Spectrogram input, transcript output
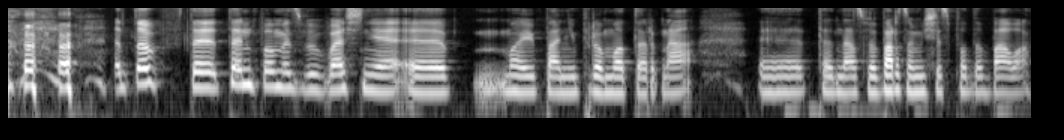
to te, ten pomysł był właśnie y, mojej pani promotor na y, tę nazwę. Bardzo mi się spodobała.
